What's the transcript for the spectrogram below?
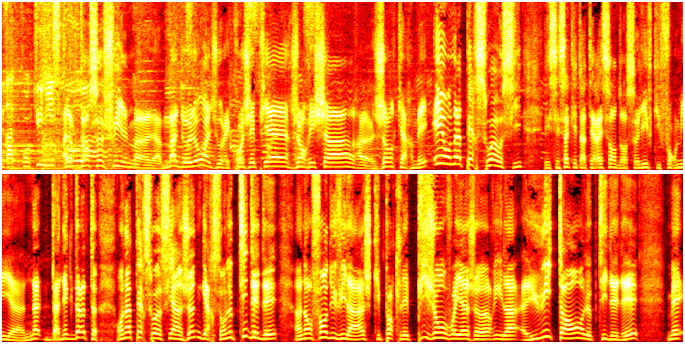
lui raconte une histoire. Alors dans ce film, euh, la Madelon, elle joue avec Roger Pierre, Jean Richard, euh, Jean Carmé, et on aperçoit aussi, et c'est ça qui est intéressant dans ce livre qui fourmille euh, na- d'anecdotes, on aperçoit aussi un jeune garçon, le petit Dédé, un enfant du village qui porte les pigeons voyageurs. Il a 8 ans, le petit Dédé. Mais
